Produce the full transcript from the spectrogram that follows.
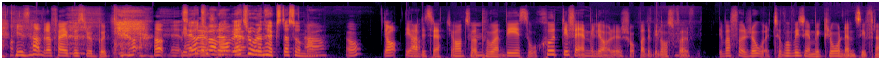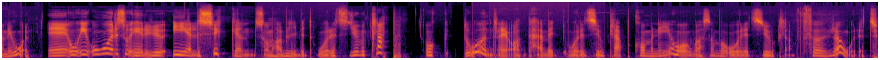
Det finns andra färger på strumpor. Ja, Så jag tror, jag tror den högsta summan. Ja. Ja, det är Ja. alldeles rätt. Jag har inte svarat på frågan. Det är så. 75 miljarder shoppade vi loss för. Det var förra året, så får vi se om vi klår den siffran i år. Eh, och i år så är det ju elcykeln som har blivit årets julklapp. Och då undrar jag, det här med årets julklapp, kommer ni ihåg vad som var årets julklapp förra året?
